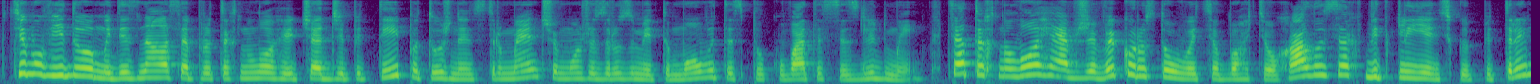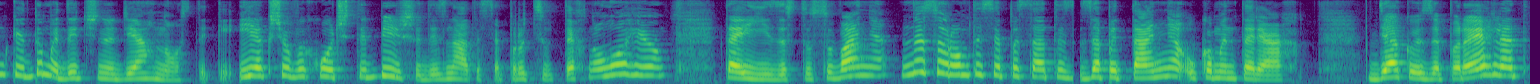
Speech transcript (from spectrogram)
В цьому відео ми дізналися про технологію чат GPT, потужний інструмент, що може зрозуміти мови та спілкуватися з людьми. Ця технологія вже використовується в багатьох галузях від клієнтської підтримки до медичної діагностики. І якщо ви хочете більше дізнатися про цю технологію та її застосування, не соромтеся писати запитання у коментарях. Дякую за перегляд.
